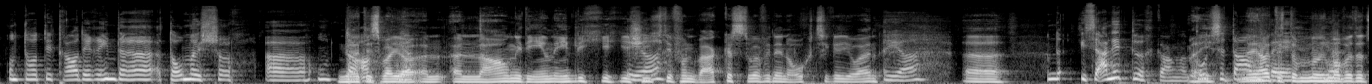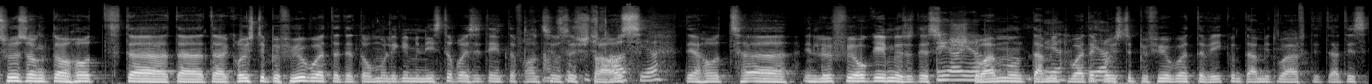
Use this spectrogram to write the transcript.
Und da hat die Traude Rinderer damals schon äh, unter ja, das war ja, ja. Eine, eine lange, die unendliche Geschichte ja. von Wackersdorf in den 80er Jahren. Ja. Äh, ist auch nicht durchgegangen, Gott sei Dank. Naja, das, da muss man aber dazu sagen, da hat der, der, der größte Befürworter, der damalige Ministerpräsident, der Franz, Franz Josef Strauß, Strauß ja. der hat äh, in Löffel angegeben, also ist ja, gestorben und damit war der größte Befürworter weg und damit war auch das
